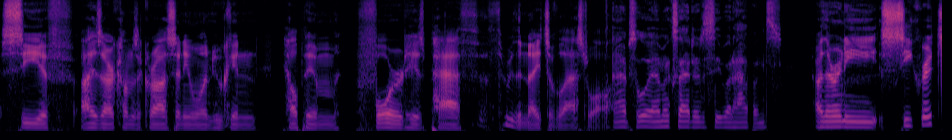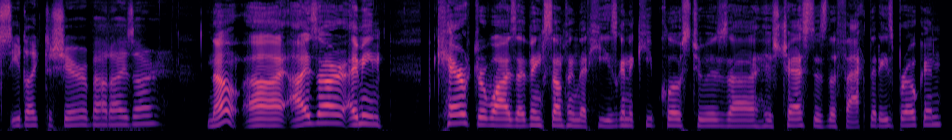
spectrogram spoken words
see if Izar comes across anyone who can help him forward his path through the Knights of Last Wall. Absolutely, I'm excited to see what happens. Are there any secrets you'd like to share about Izar? No, uh, Izar. I mean, character-wise, I think something that he's going to keep close to his uh, his chest is the fact that he's broken.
